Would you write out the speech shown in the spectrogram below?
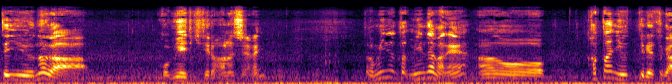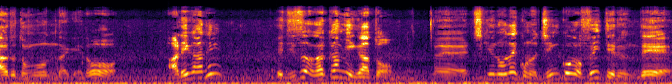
ていうのが、こう見えてきてる話じゃない？だからみんな、みんながね、あのー、肩に打ってるやつがあると思うんだけど、あれがね、実は中身がと、えー、地球のね、この人口が増えてるんで、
